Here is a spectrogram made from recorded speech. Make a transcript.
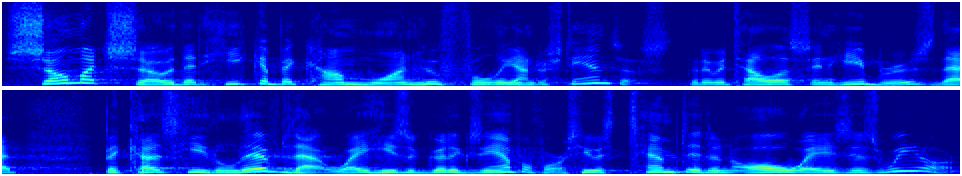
So much so that he could become one who fully understands us. That it would tell us in Hebrews that because he lived that way, he's a good example for us. He was tempted in all ways as we are.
